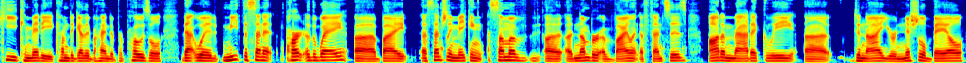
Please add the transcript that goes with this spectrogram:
key committee come together behind a proposal that would meet the Senate part of the way uh, by essentially making some of uh, a number of violent offenses automatically uh, deny your initial bail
